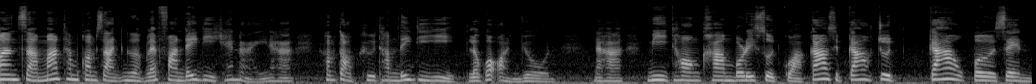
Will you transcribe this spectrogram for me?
มันสามารถทำความสะอาดเหงือกและฟันได้ดีแค่ไหนนะคะคำตอบคือทำได้ดีแล้วก็อ่อนโยนนะคะ มีทองคำบริสุทธิ์กว่า 99.9เปอร์เซ็นต์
